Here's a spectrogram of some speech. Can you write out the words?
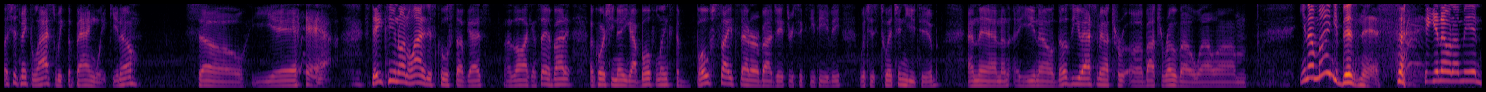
let's just make the last week the bang week, you know. So yeah, stay tuned on a lot of this cool stuff, guys. That's all I can say about it. Of course, you know you got both links to both sites that are about J360 TV, which is Twitch and YouTube. And then you know those of you asking me about about Trovo, well, um, you know, mind your business. you know what I mean?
